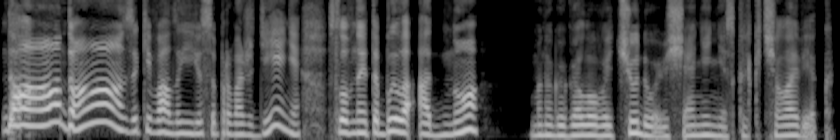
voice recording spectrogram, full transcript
«Да, да!» — закивало ее сопровождение, словно это было одно многоголовое чудовище, а не несколько человек.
